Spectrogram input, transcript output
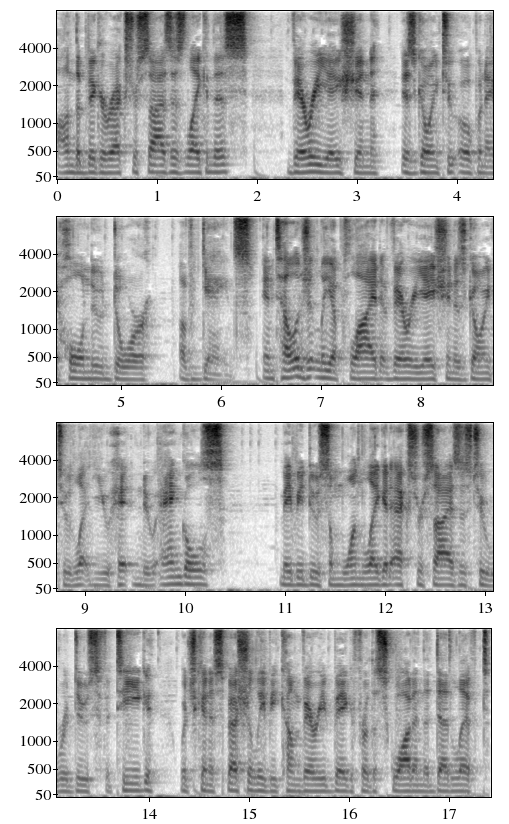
on the bigger exercises like this, variation is going to open a whole new door of gains. Intelligently applied variation is going to let you hit new angles, maybe do some one legged exercises to reduce fatigue, which can especially become very big for the squat and the deadlift,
